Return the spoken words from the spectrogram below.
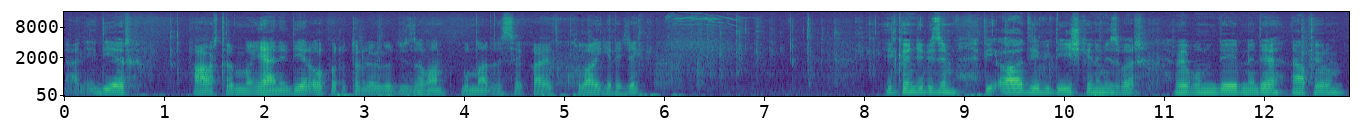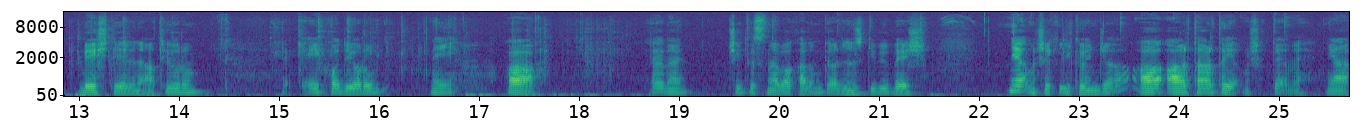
yani diğer artırma yani diğer operatörleri gördüğünüz zaman bunlar da size gayet kolay gelecek. İlk önce bizim bir a diye bir değişkenimiz var ve bunun değerine de ne yapıyorum? 5 değerini atıyorum. Eko diyorum. Ne? A. Hemen çıktısına bakalım. Gördüğünüz gibi 5. Ne yapmıştık ilk önce? A artı artı yapmıştık değil mi? Yani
